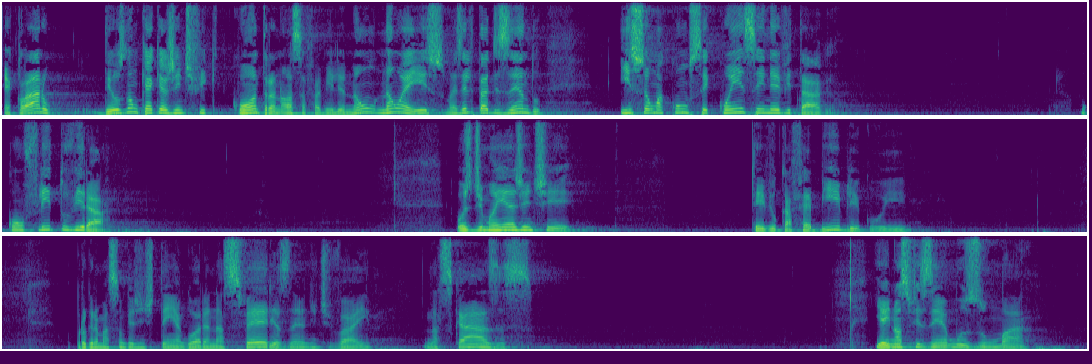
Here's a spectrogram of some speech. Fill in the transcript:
É claro, Deus não quer que a gente fique contra a nossa família, não, não é isso, mas Ele está dizendo isso é uma consequência inevitável. O conflito virá. Hoje de manhã a gente teve o café bíblico e a programação que a gente tem agora nas férias, né? A gente vai nas casas. E aí nós fizemos uma,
